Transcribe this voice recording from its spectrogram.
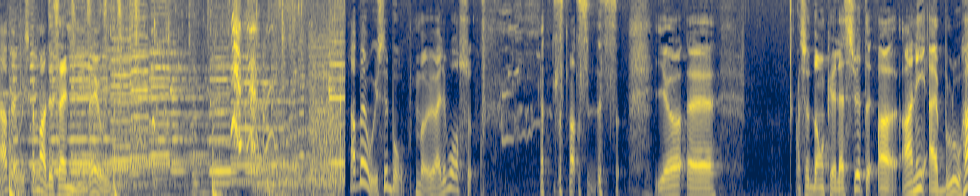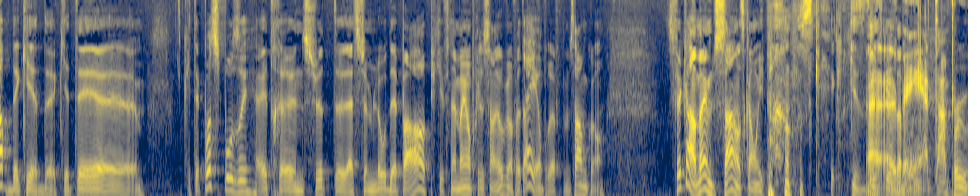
Ah ben oui, c'est comme en dessin animé, ben oui. Ah ben oui, c'est beau. Ben, allez voir ça. Ça. Il y a euh, donc la suite euh, Honey I Blew Up the Kid qui était euh, qui était pas supposé être une suite à ce film-là au départ, puis que finalement ils ont pris le scénario puis ils ont fait hey, on pourrait, il me semble qu'on ça fait quand même du sens quand on y pense qu'ils se disent que Euh, ça ben, attends un peu,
